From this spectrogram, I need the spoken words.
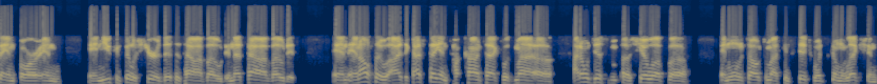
stand for. And and you can feel assured this is how I vote, and that's how I voted. And and also, Isaac, I stay in t- contact with my uh, I don't just uh, show up uh, and want to talk to my constituents on election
